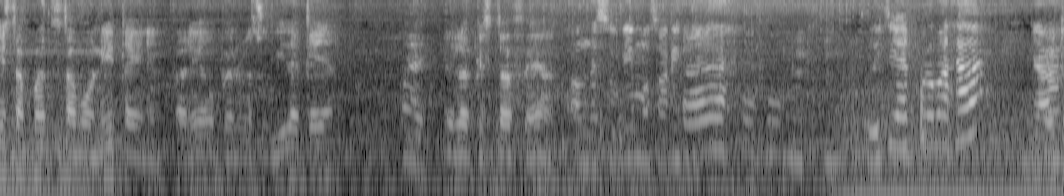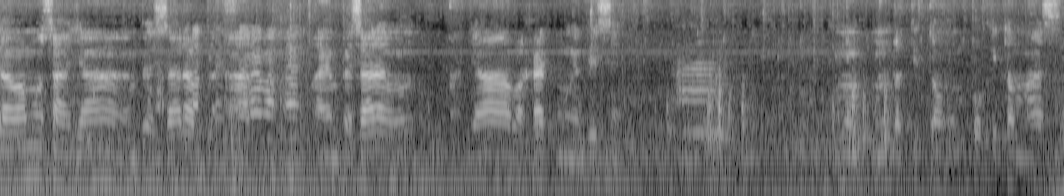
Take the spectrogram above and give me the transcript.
esta parte está bonita en el parejo, pero la subida aquella ¿Cuál? es la que está fea. Donde subimos ahorita. Ah. ¿Ahorita ya es por bajada? Ya. Ahorita vamos allá a empezar a, A empezar a bajar. a empezar a, un- a bajar, como él dice, Ah, un, un ratito, un poquito más.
